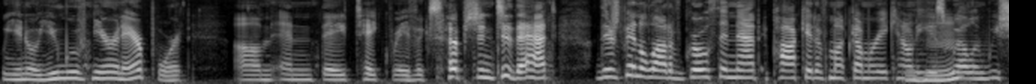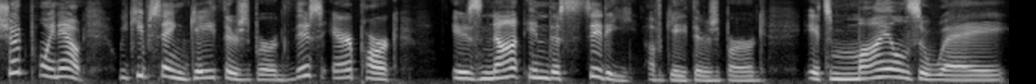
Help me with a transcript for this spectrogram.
Well, you know, you move near an airport, um, and they take grave exception to that. There's been a lot of growth in that pocket of Montgomery County as Mhm. well, and we should point out we keep saying Gaithersburg. This air park is not in the city of Gaithersburg. It's miles away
